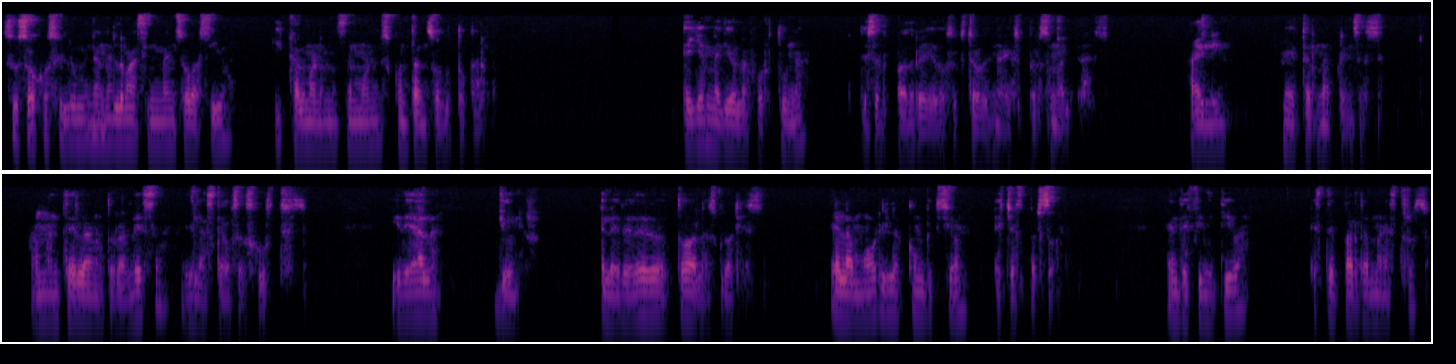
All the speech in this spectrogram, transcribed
Sus ojos iluminan el más inmenso vacío y calman a mis demonios con tan solo tocarme. Ella me dio la fortuna de ser padre de dos extraordinarias personalidades. Aileen, mi eterna princesa, amante de la naturaleza y de las causas justas. Y de Alan, Jr., el heredero de todas las glorias, el amor y la convicción hechas personas. En definitiva, este par de maestros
